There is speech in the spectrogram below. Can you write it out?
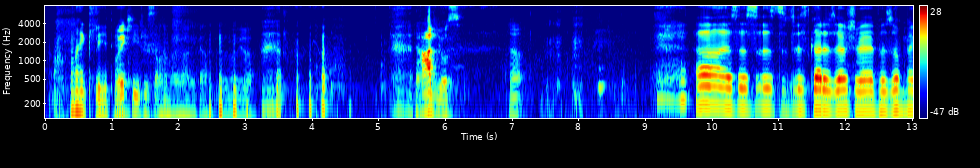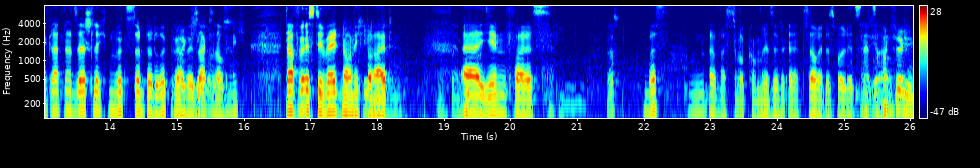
Mein Glied. Ja. Euklid hieß auch eine Mathematiker. Das immer wieder. Radius. Ja. Ah, es ist, es ist gerade sehr schwer. Ich versuche mir gerade einen sehr schlechten Witz zu unterdrücken, aber ich sag's und- auch nicht. Dafür ist die Welt noch nicht bereit. Äh, jedenfalls. Was? Was? Was? Wo kommen wir jetzt hin? Äh, sorry, das wollte ich jetzt nicht ich habe von. Vögeln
